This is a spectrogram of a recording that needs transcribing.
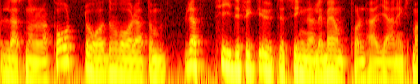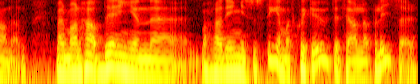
läst någon rapport och då var det att de rätt tidigt fick ut ett signalement på den här gärningsmannen. Men man hade ingen, eh, man hade ingen system att skicka ut det till alla poliser.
